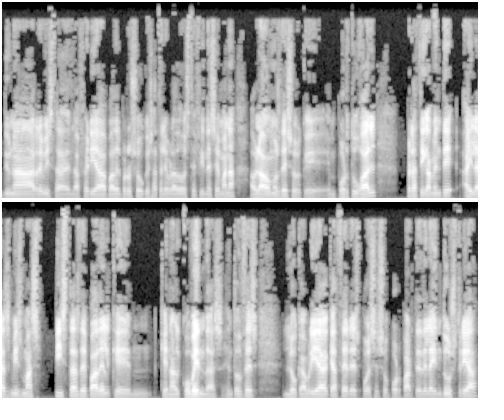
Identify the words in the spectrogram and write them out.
de una revista en la feria Padel Pro Show que se ha celebrado este fin de semana, hablábamos de eso, que en Portugal prácticamente hay las mismas pistas de pádel que en, que en Alcobendas. Entonces, lo que habría que hacer es, pues eso, por parte de la industria,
